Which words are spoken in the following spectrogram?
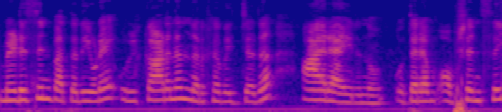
മെഡിസിൻ പദ്ധതിയുടെ ഉദ്ഘാടനം നിർവഹിച്ചത് ആരായിരുന്നു? ഉത്തരം option C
